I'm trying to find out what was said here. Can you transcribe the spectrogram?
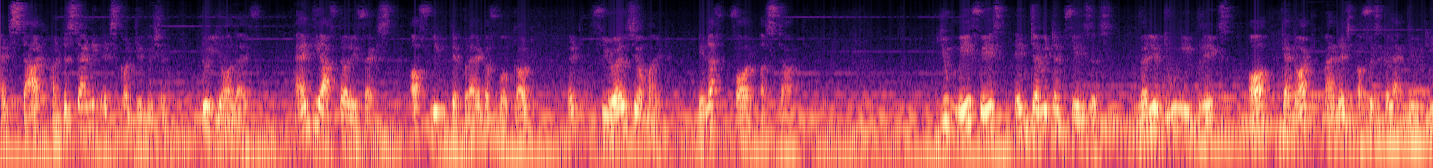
and start understanding its contribution to your life and the after effects of being deprived of workout, it fuels your mind enough for a start. You may face intermittent phases where you do need breaks or cannot manage a physical activity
